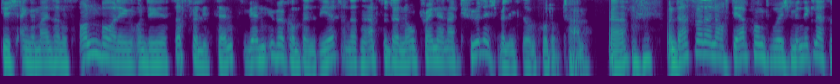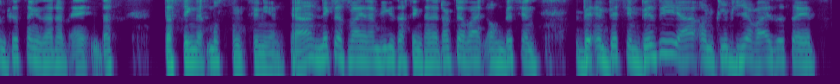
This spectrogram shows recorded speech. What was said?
durch ein gemeinsames Onboarding und die Softwarelizenz werden überkompensiert und das ist ein absoluter No-Brainer. Natürlich will ich so ein Produkt haben. Ja? Mhm. Und das war dann auch der Punkt, wo ich mit Niklas und Christian gesagt habe, ey, das, das Ding, das muss funktionieren. Ja, Niklas war ja dann, wie gesagt, wegen seiner Doktorarbeit noch ein bisschen, ein bisschen busy, ja, und glücklicherweise ist er jetzt,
